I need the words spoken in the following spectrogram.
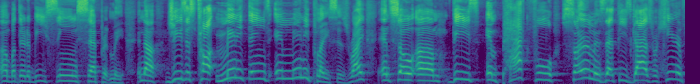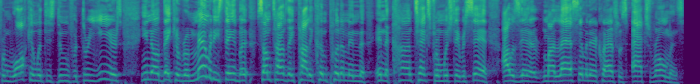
um, but they're to be seen separately. And now, Jesus taught many things in many places, right? And so, um, these impactful impactful sermons that these guys were hearing from walking with this dude for three years, you know, they could remember these things, but sometimes they probably couldn't put them in the in the context from which they were said. I was in my last seminary class was Acts Romans,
